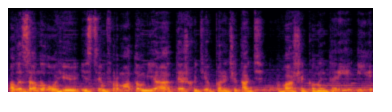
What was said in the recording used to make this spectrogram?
але за аналогією із цим форматом я теж хотів перечитати ваші коментарі і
